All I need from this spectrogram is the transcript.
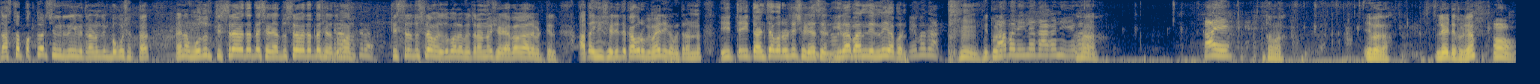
जास्त पक्कड शिंगडी नाही मित्रांनो तुम्ही बघू शकता. है ना मोजून तिसऱ्या वेतातल्या शेळ्या दुसऱ्या वेतातल्या शेळ्या तुम्हाला. तिसऱ्या दुसऱ्यामध्ये तुम्हाला मित्रांनो शेळ्या बघायला भेटतील. आता ही शेळी तर का बरं उभी माहिती का मित्रांनो? ही ती त्यांच्या बरोबरची शेळी असेल. हिला बांधलेली नाही आपण. हे ही थोडी आपण हिला जागा नाही. बघा. हा. काय आहे? थांबा. हे बघा. लेट आहे थोडी हा? हो.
